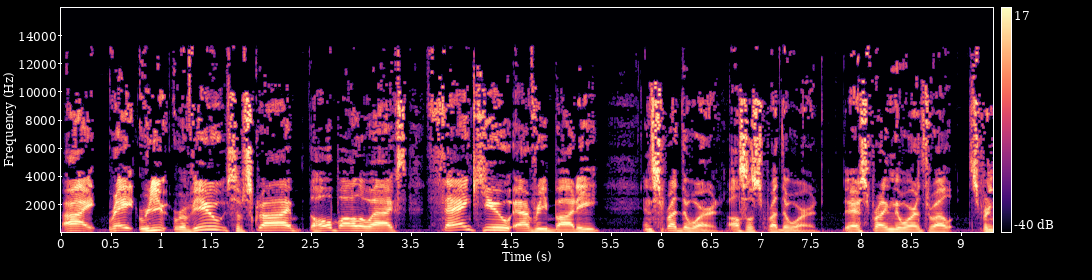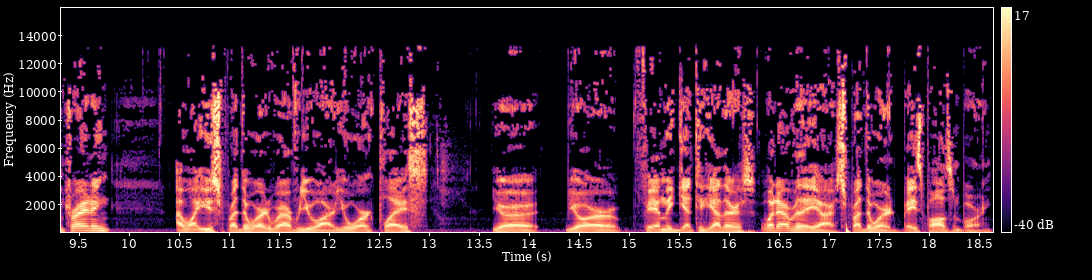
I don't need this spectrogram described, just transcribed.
All right. Rate, re- review, subscribe, the whole ball of wax. Thank you, everybody. And spread the word. Also spread the word. They're spreading the word throughout spring training. I want you to spread the word wherever you are. Your workplace, your your family get-togethers, whatever they are. Spread the word. Baseball isn't boring.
